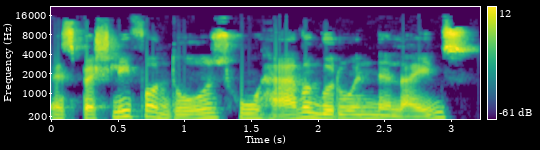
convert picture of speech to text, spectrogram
especially for those who have a Guru in their lives,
